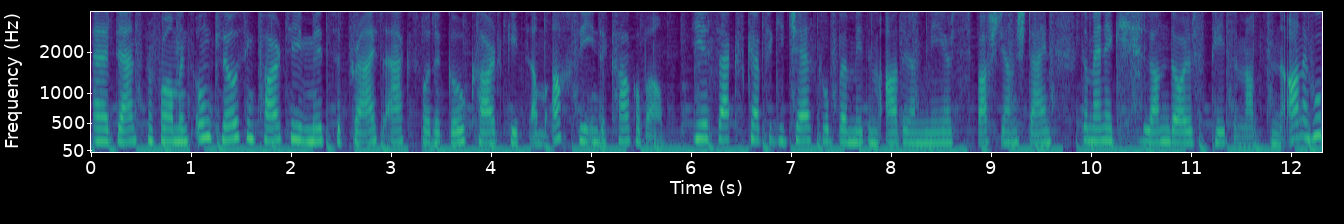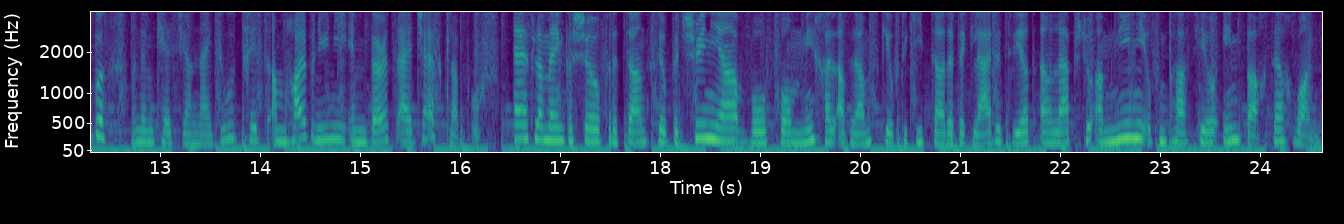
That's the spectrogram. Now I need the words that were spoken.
Eine Dance-Performance und Closing Party mit Surprise Acts von der Go-Kart gibt es am 8. in der Cargo Bar. Die sechsköpfige Jazzgruppe mit dem Adrian Meers, Bastian Stein, Dominik Landolf, Peter Matzen, Arne Huber und dem Kessian Naidu tritt am halben neun im Bird's Eye Jazz Club auf. Eine Flamenco-Show von der Tanzgruppe Trinia, wo von Michael Abramski auf der Gitarre begleitet wird, erlebst du am 9. auf dem Passio im Bach der Juan.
